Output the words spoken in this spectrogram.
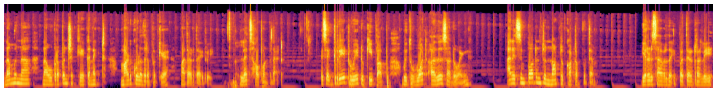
ನಮ್ಮನ್ನು ನಾವು ಪ್ರಪಂಚಕ್ಕೆ ಕನೆಕ್ಟ್ ಮಾಡ್ಕೊಳ್ಳೋದ್ರ ಬಗ್ಗೆ ಮಾತಾಡ್ತಾ ಇದ್ವಿ. Let's hop on to that it's a great way to keep up with what others are doing and it's important to not to caught up with em ಎರಡು ಸಾವಿರದ ಇಪ್ಪತ್ತೆರಡರಲ್ಲಿ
